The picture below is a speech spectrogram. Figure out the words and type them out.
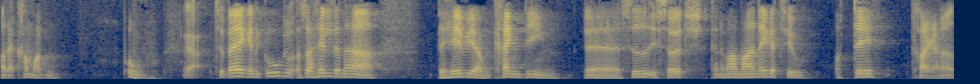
og der kommer den. Uh, Ja. tilbage igen i Google, og så hele den her behavior omkring din øh, side i search, den er bare meget negativ, og det trækker ned.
